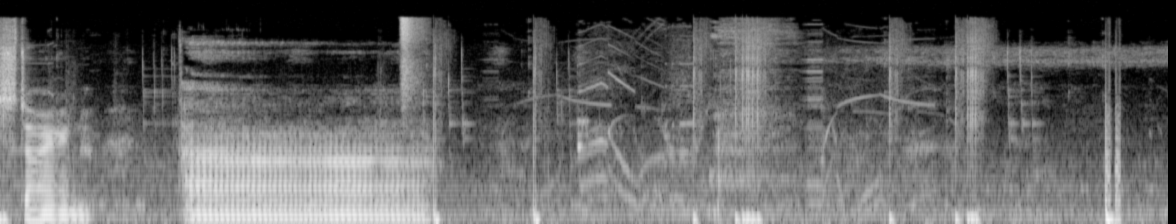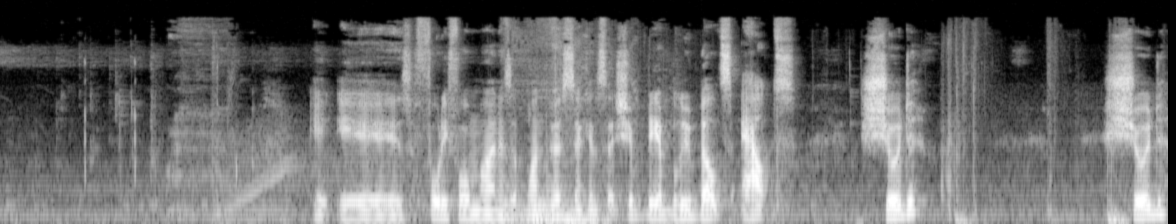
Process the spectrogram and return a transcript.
Stone. Uh... It is 44 miners at 1 per second, so that should be a blue belts out. Should. Should.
